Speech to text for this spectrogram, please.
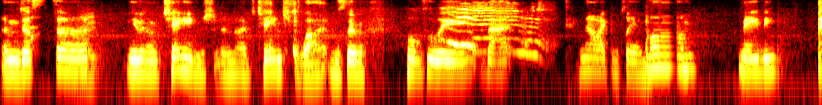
and just uh, right. you know change. And I've changed a lot, and so hopefully that now I can play a mom maybe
